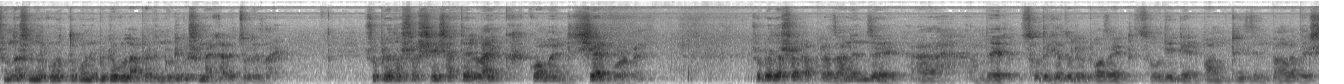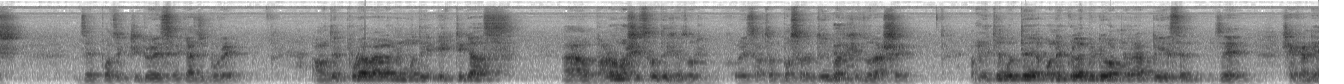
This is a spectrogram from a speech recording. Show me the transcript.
সুন্দর সুন্দর গুরুত্বপূর্ণ ভিডিওগুলো আপনাদের নোটিফিকেশন আকারে চলে যায়। সুপ্রিয় দর্শক, সেই সাথে লাইক কমেন্ট শেয়ার করবেন। সুপ্রিয় দর্শক, আপনারা জানেন যে আমাদের সৌদি খেজুরের project Saudi date palm trees in Bangladesh যে প্রজেক্টটি রয়েছে গাজীপুরে, আমাদের পুরা বাগানের মধ্যে একটি গাছ বারো মাসি সৌদি খেজুর হয়েছে, অর্থাৎ বছরে দুইবার খেজুর আসে। আপনি ইতিমধ্যে অনেকগুলো ভিডিও আপনারা পেয়েছেন যে, সেখানে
